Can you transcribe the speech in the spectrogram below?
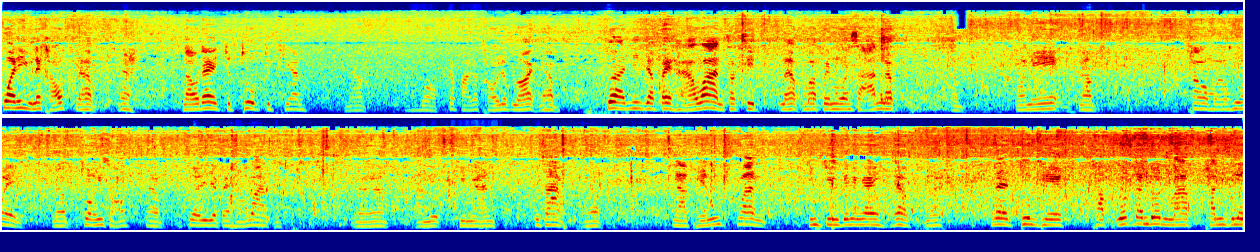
ห้วยที่อยู่ในเขานะครับนะเราได้จุดธูปจุดเทียนนะครับบอกเจ้าป่าเจ้าเขาเรียบร้อยนะครับ เพื่อที่จะไปหาว่านศักดิ์สิทธิ์นะครับ มาเป็นมวลสารนะครับ ตอนนี้นะครับเข้ามาห้วยนะครับช่วงที่สองนะครับ เพื่อที่จะไปหาว่านนะครับ อันนี้ทีมงานผู้สร้างนะครับ อยากเห็นว่านจริง ๆ เป็นยังไงนะครับนะได้ทุ่มเทขับรถดันด้นมาพันกิโล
